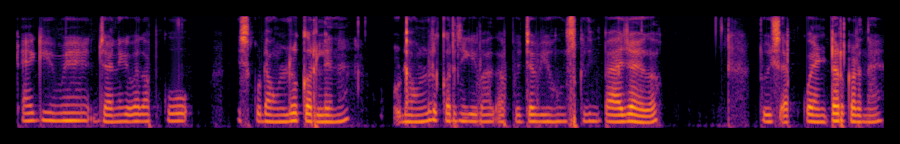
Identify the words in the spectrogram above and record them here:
टैग यू में जाने के बाद आपको इसको डाउनलोड कर लेना है। डाउनलोड करने के बाद आपको जब ये होम स्क्रीन पे आ जाएगा तो इस ऐप को एंटर करना है।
